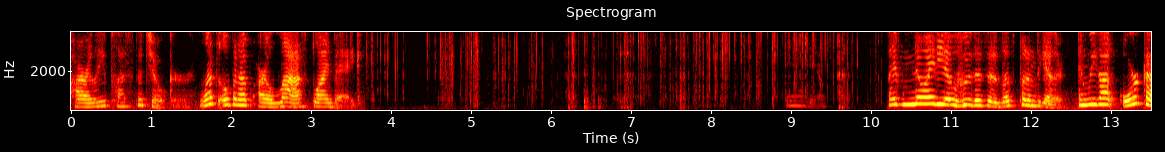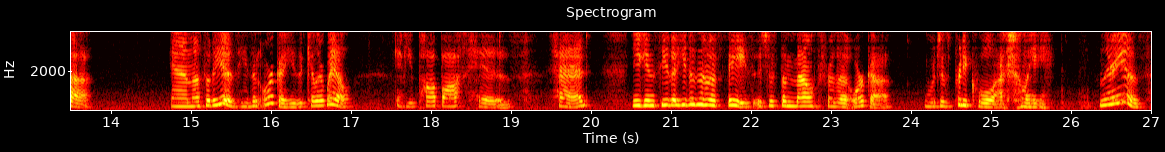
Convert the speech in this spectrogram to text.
Harley plus the Joker. Let's open up our last blind bag. I have no idea who this is. Let's put them together. And we got Orca. And that's what he is. He's an orca. He's a killer whale. If you pop off his head, you can see that he doesn't have a face. It's just the mouth for the orca, which is pretty cool actually. And there he is.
